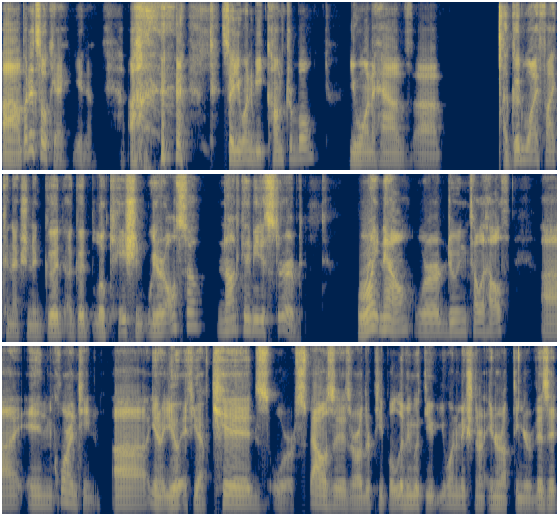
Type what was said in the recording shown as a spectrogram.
uh, but it's okay, you know. Uh, so you want to be comfortable. You want to have uh, a good Wi-Fi connection, a good a good location. We're also not going to be disturbed right now we're doing telehealth uh, in quarantine. Uh, you know, you if you have kids or spouses or other people living with you, you want to make sure they're not interrupting your visit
